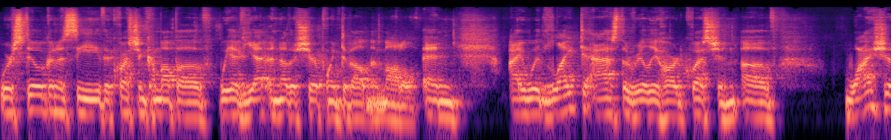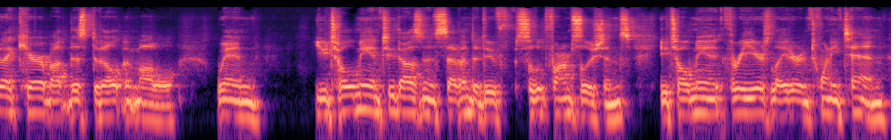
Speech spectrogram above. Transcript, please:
we're still going to see the question come up of we have yet another SharePoint development model. And I would like to ask the really hard question of why should I care about this development model when you told me in 2007 to do farm solutions. You told me three years later in 2010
